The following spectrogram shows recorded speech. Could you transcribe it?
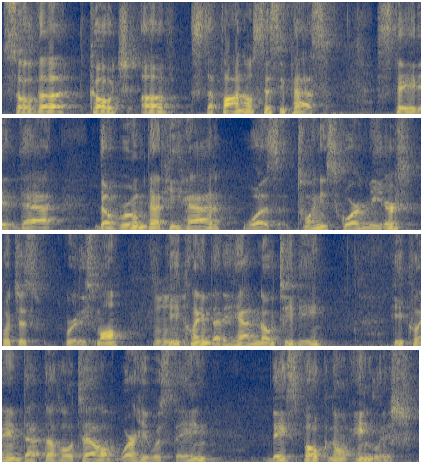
So the coach of Stefano Tsitsipas stated that the room that he had was 20 square meters, which is really small. He mm. claimed that he had no TV. He claimed that the hotel where he was staying, they spoke no English,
